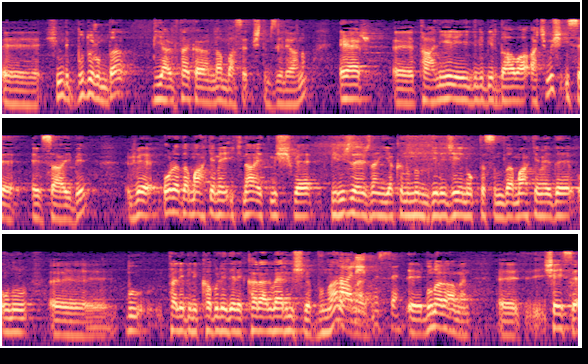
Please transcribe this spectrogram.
Ee, şimdi bu durumda bir yargıtay kararından bahsetmiştim Zeliha Hanım. Eğer e, tahliye ile ilgili bir dava açmış ise ev sahibi ve orada mahkeme ikna etmiş ve birinci dereceden yakınının geleceği noktasında mahkemede onu e, bu talebini kabul ederek karar vermiş ve buna Tahliye rağmen e, buna rağmen e, şeyse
